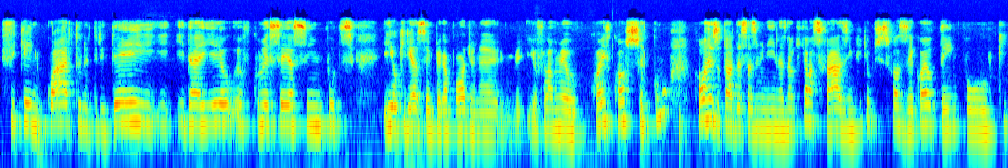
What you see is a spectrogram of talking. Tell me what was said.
fiquei em quarto no Triday, e, e daí eu, eu comecei assim, putz, e eu queria sempre pegar pódio, né? E eu falava, meu, qual, qual, como, qual o resultado dessas meninas, né? O que, que elas fazem? O que, que eu preciso fazer? Qual é o tempo? Que...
